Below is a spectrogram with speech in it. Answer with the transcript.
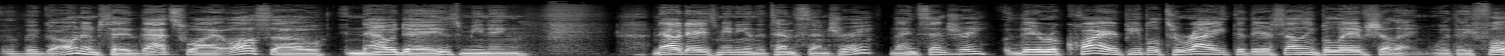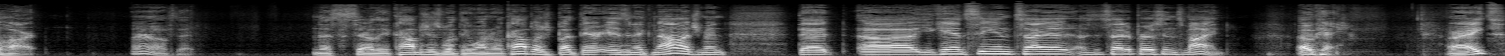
the Gaonim say that's why also nowadays, meaning nowadays, meaning in the 10th century, 9th century, they required people to write that they are selling Belev Shalem with a full heart. I don't know if that necessarily accomplishes what they want to accomplish, but there is an acknowledgement that uh, you can't see inside inside a person's mind. Okay, all right.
